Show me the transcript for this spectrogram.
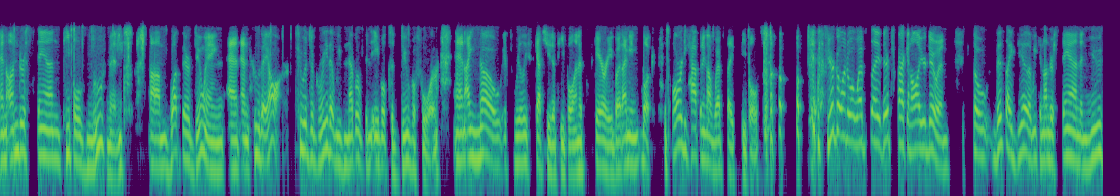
and understand people's movement, um, what they're doing, and, and who they are to a degree that we've never been able to do before. And I know it's really sketchy to people and it's scary, but I mean, look, it's already happening on websites, people. if you're going to a website, they're tracking all you're doing. So this idea that we can understand and use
